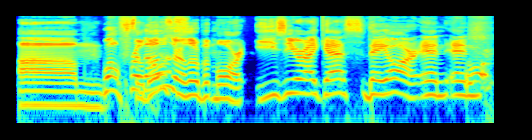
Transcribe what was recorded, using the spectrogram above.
Um, Well, for so those, those- are a little bit more easier, I guess. They are, and and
